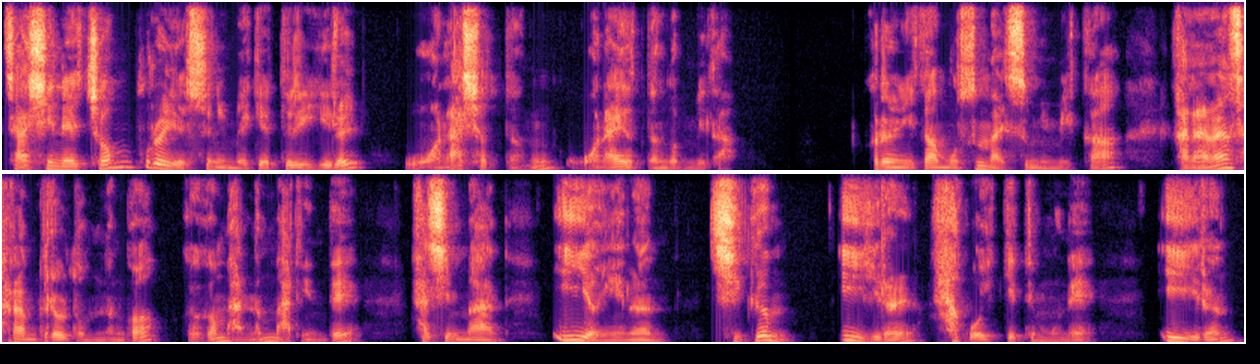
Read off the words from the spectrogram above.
자신의 전부를 예수님에게 드리기를 원하셨던, 원하였던 겁니다. 그러니까 무슨 말씀입니까? 가난한 사람들을 돕는 거, 그거 맞는 말인데, 하지만 이 여인은 지금 이 일을 하고 있기 때문에 이 일은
